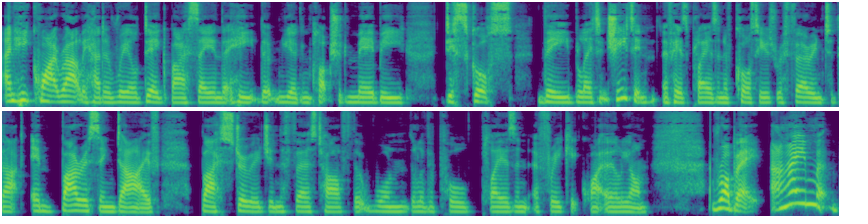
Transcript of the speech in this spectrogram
And he quite rightly had a real dig by saying that he that Jurgen Klopp should maybe discuss the blatant cheating of his players. And of course he was referring to that embarrassing dive by Sturridge in the first half that won the Liverpool players and a free kick quite early on. Robert I'm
